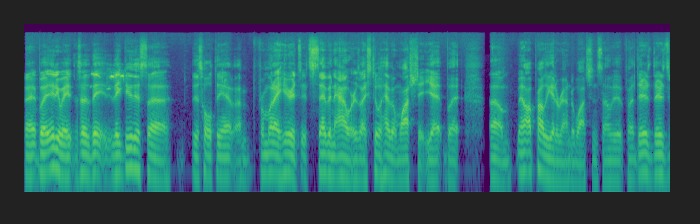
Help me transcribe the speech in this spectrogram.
right, but anyway, so they they do this uh this whole thing. Um, from what I hear, it's it's seven hours. I still haven't watched it yet, but um, I'll probably get around to watching some of it. But there's there's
